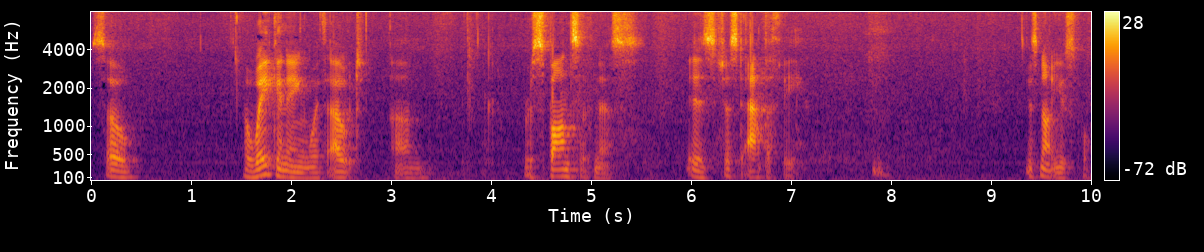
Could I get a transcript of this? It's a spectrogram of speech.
So, awakening without um, responsiveness is just apathy. It's not useful.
